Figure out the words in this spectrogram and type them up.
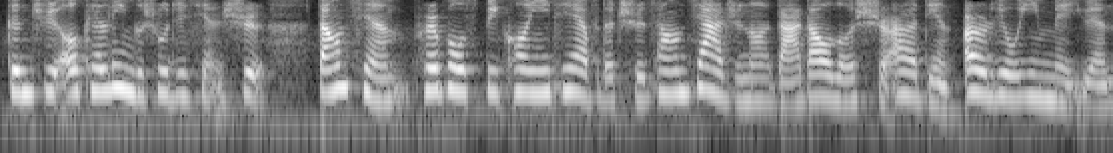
根据 OKLink 数据显示，当前 Purpose Bitcoin ETF 的持仓价值呢，达到了十二点二六亿美元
